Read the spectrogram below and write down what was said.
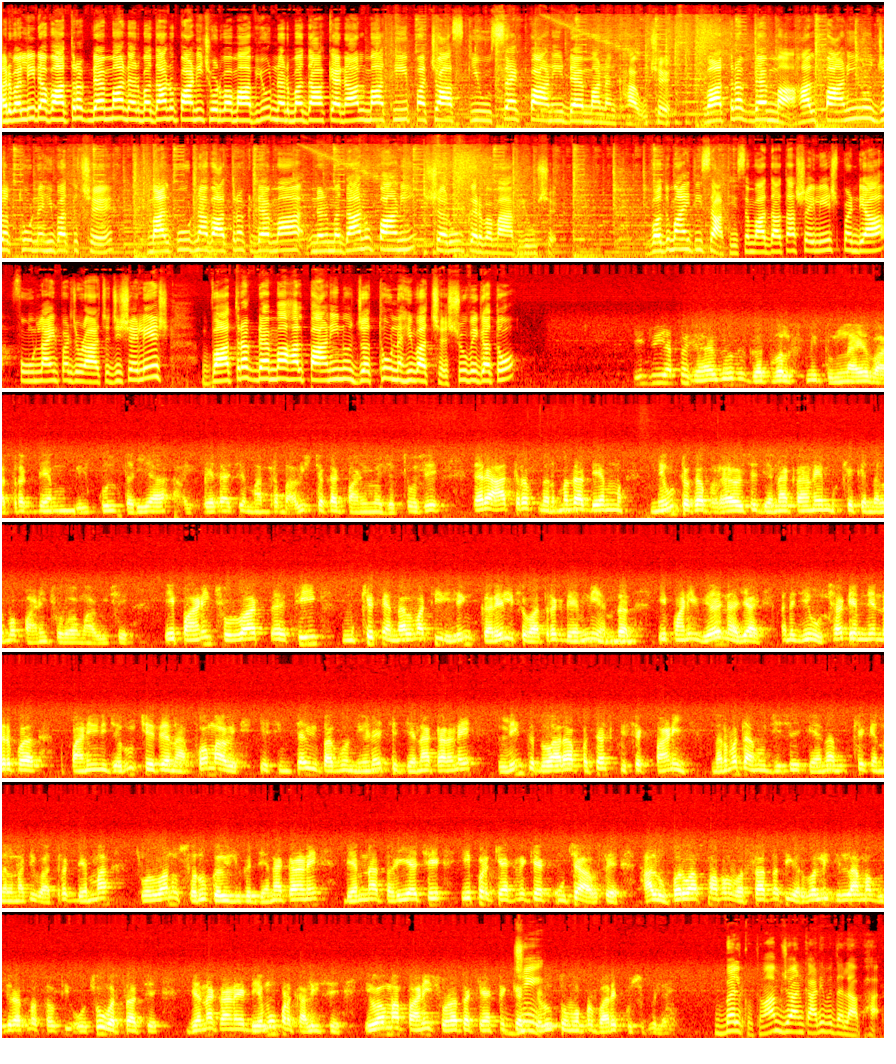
અરવલ્લીના વાત્રક ડેમમાં નર્મદાનું પાણી છોડવામાં આવ્યું. નર્મદા કેનાલમાંથી પચાસ ક્યુસેક પાણી ડેમમાં નંખાયું છે. વાત્રક ડેમમાં હાલ પાણીનો જથ્થો નહિવત છે. માલપુરના વાત્રક ડેમમાં નર્મદાનું પાણી શરૂ કરવામાં આવ્યું છે. વધુ માહિતી સાથે સંવાદદાતા શૈલેષ પંડ્યા ફોન લાઈન પર જોડાયા છે. જી શૈલેષ, વાત્રક ડેમમાં હાલ પાણીનો જથ્થો નહીવત છે. શું વિગતો? એ જોઈએ આપણે જણાવ્યું કે ગત વર્ષની તુલનાએ વાત્રક ડેમ બિલકુલ તળિયા પહેલા છે. માત્ર બાવીસ ટકા પાણીનો જથ્થો છે. ત્યારે આ તરફ નર્મદા ડેમ નેવું ટકા ભરાયો છે, જેના કારણે મુખ્ય કેનાલમાં પાણી છોડવામાં આવ્યું છે. એ પાણી છોડવાથી મુખ્ય કેનાલમાંથી લિંક કરેલી છે. વાત્રક ડેમની અંદર એ પાણી વ્યય ન જાય અને જે ઓછા ડેમની અંદર પાણીની જરૂર છે તે નાખવામાં આવે એ સિંચાઈ વિભાગનો નિર્ણય છે. જેના કારણે લિંક દ્વારા પચાસ ક્યુસેક પાણી નર્મદાનું જે છે કેનાલ મુખ્ય કેનાલમાંથી વાત્રક ડેમમાં છોડવાનું શરૂ કર્યું છે. કે જેના કારણે ડેમના તળિયા છે એ પણ ક્યાંક ને ક્યાંક ઊંચા આવશે. હાલ ઉપરવાસમાં પણ વરસાદ નથી. અરવલ્લી જિલ્લામાં ગુજરાતમાં સૌથી ઓછો વરસાદ છે. જેના કારણે ડેમો પણ ખાલી છે. એવામાં પાણી છોડાતા ક્યાંક ને ક્યાંક ખેડૂતોમાં પણ ભારે ખુશી ફેલાય બિલકુલ. તમામ જાણકારી બદલ આભાર.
